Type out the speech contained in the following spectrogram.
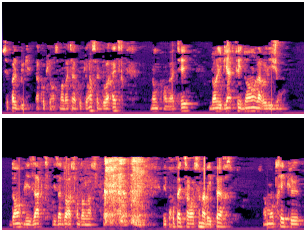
C'est pas le but, la concurrence. Mais en la concurrence, elle doit être donc en vérité dans les bienfaits, dans la religion, dans les actes, les adorations dans l'esprit. Le prophète sallallahu avait peur, a montré que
